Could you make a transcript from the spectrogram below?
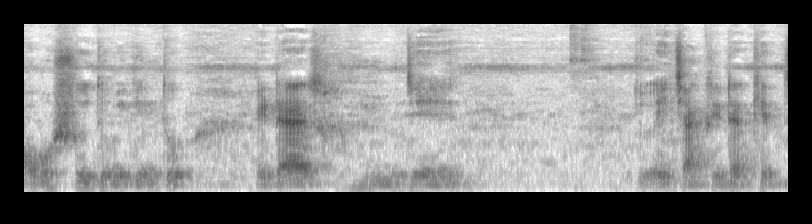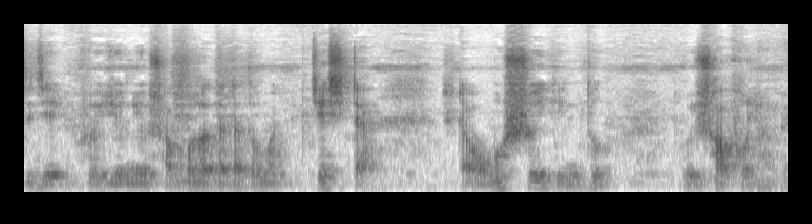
অবশ্যই তুমি কিন্তু এটার যে এই চাকরিটার ক্ষেত্রে যে প্রয়োজনীয় সফলতাটা তোমার চেষ্টা, সেটা অবশ্যই কিন্তু তুমি সফল হবে।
